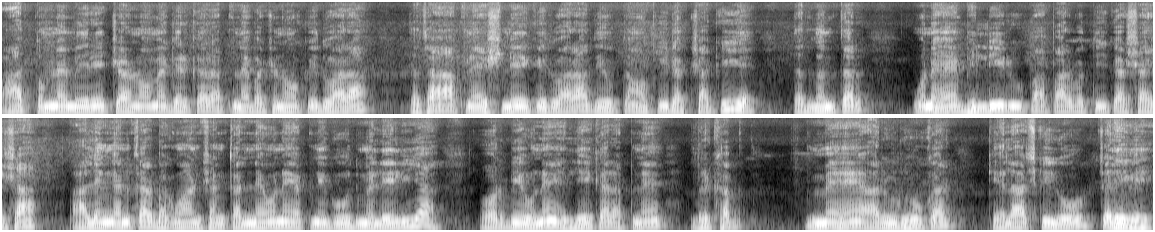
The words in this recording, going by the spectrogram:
आज तुमने मेरे चरणों में गिरकर अपने वचनों के द्वारा तथा अपने स्नेह के द्वारा देवताओं की रक्षा की है। तदनंतर उन्हें भिल्ली रूपा पार्वती का सहसा आलिंगन कर भगवान शंकर ने उन्हें अपनी गोद में ले लिया और भी उन्हें लेकर अपने वृखभ में आरूढ़ होकर कैलाश की ओर चले गए।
